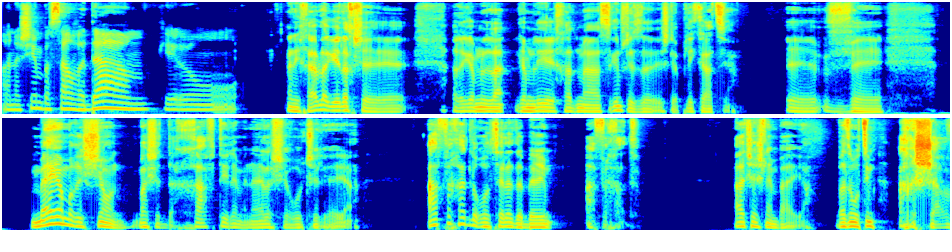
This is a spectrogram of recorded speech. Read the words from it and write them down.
אנשים בשר ודם, כאילו... אני חייב להגיד לך ש... הרי גם, גם לי, אחד מהעסקים שלי זה, יש לי אפליקציה. אה, ומהיום הראשון, מה שדחפתי למנהל השירות שלי היה, אף אחד לא רוצה לדבר עם אף אחד. עד שיש להם בעיה. ואז הם רוצים עכשיו,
